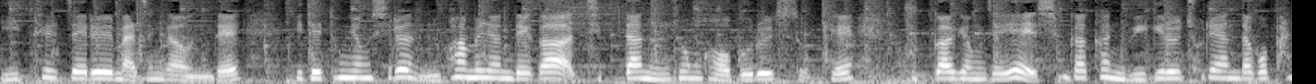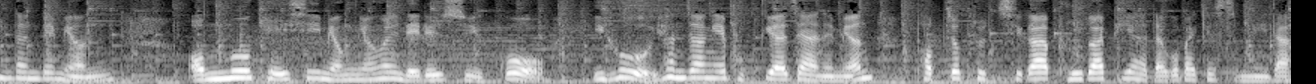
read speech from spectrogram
이틀째를 맞은 가운데 이 대통령실은 화물연대가 집단 운송 거부를 지속해 국가 경제에 심각한 위기를 초래한다고 판단되면 업무 개시 명령을 내릴 수 있고 이후 현장에 복귀하지 않으면 법적 조치가 불가피하다고 밝혔습니다.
